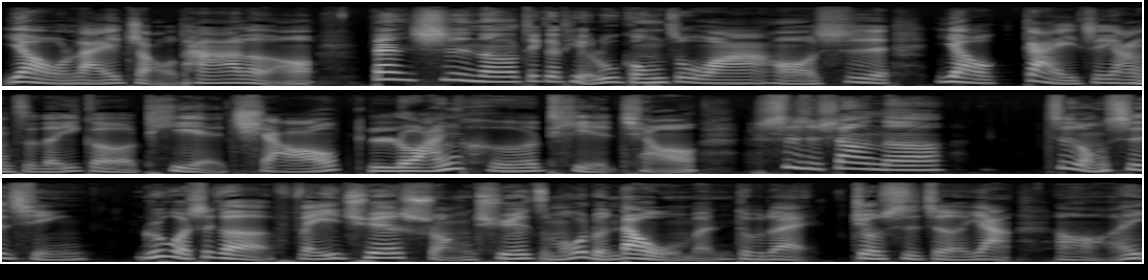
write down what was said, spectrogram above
要来找他了哦。但是呢，这个铁路工作啊，哦，是要盖这样子的一个铁桥，滦河铁桥。事实上呢，这种事情。如果是个肥缺爽缺，怎么会轮到我们？对不对？就是这样哦。哎，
